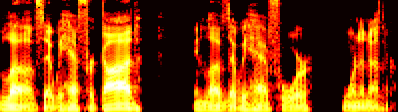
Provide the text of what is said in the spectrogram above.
love that we have for God and love that we have for one another.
